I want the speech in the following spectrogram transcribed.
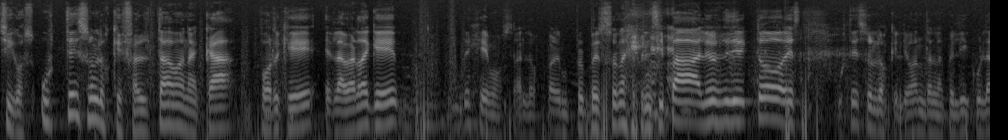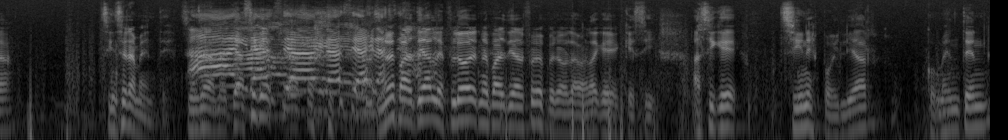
Chicos, ustedes son los que faltaban acá porque eh, la verdad que dejemos a los per- personajes principales, los directores, ustedes son los que levantan la película. Sinceramente, sinceramente. Ay, gracias, gracias, No es para tirarle flores, no es para tirarle flores, pero la verdad que, que sí. Así que, sin spoilear, comenten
